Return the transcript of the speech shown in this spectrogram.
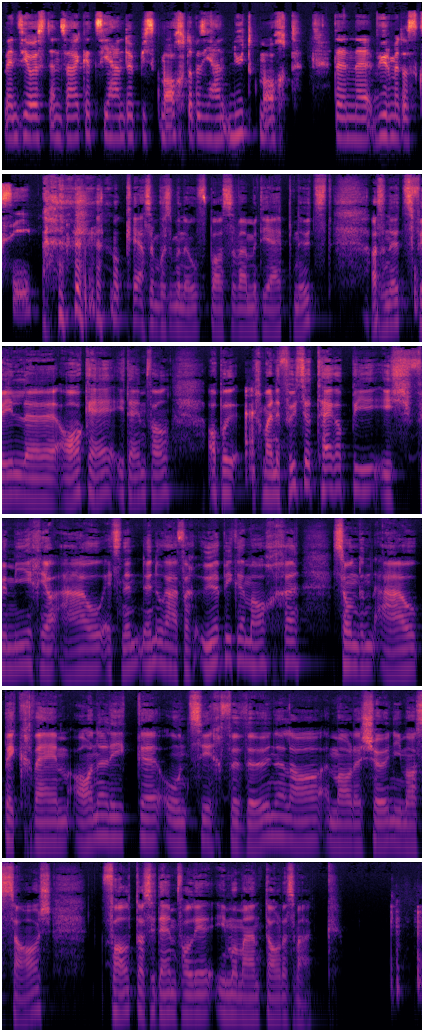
wenn sie uns dann sagen, sie haben etwas gemacht, aber sie haben nichts gemacht, dann äh, würden wir das sehen. okay, also muss man aufpassen, wenn man die App nutzt. Also nicht zu viel äh, angeben in dem Fall. Aber ich meine, Physiotherapie ist für mich ja auch jetzt nicht, nicht nur einfach Übungen machen, sondern auch bequem anliegen und sich verwöhnen lassen, mal eine schöne Massage. Fällt das in dem Fall im Moment alles weg?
